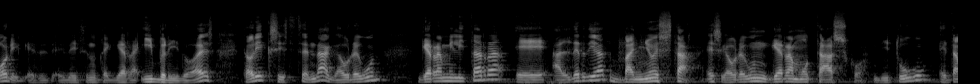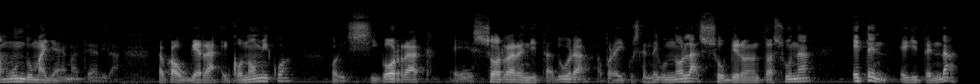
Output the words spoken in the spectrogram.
hori, deitzen dute gerra hibridoa, ez? Eta hori existitzen da, gaur egun, gerra militarra e, alderdi bat baino ez da, ez? Gaur egun gerra mota asko ditugu, eta mundu maila ematea dira. Daukau, gerra ekonomikoa, hori zigorrak, e, zorraren ditadura, apora ikusten dugu nola, subierontasuna, eten egiten da,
